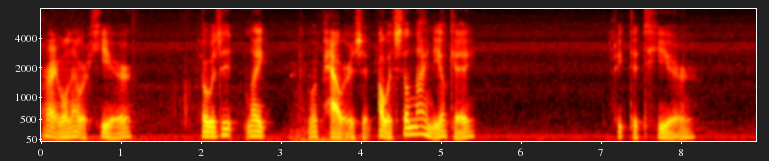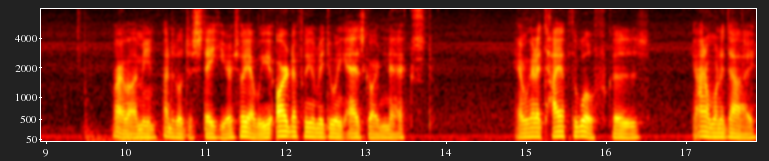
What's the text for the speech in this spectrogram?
Alright, well now we're here. So is it, like, what power is it? Oh, it's still 90, okay. Speak to Tyr. Alright, well, I mean, might as well just stay here. So yeah, we are definitely to be doing Asgard next. And we're to tie up the wolf, because yeah, I don't want to die.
